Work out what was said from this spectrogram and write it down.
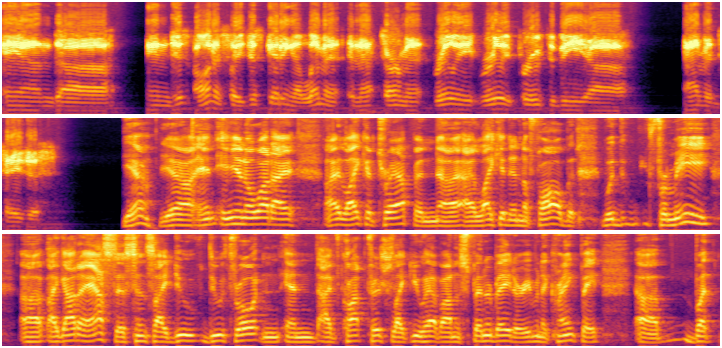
and uh, and just honestly, just getting a limit in that tournament really really proved to be uh, advantageous. Yeah, yeah, and, and you know what? I I like a trap, and uh, I like it in the fall. But with for me, uh, I got to ask this since I do do throw it, and, and I've caught fish like you have on a spinnerbait or even a crankbait. Uh, but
